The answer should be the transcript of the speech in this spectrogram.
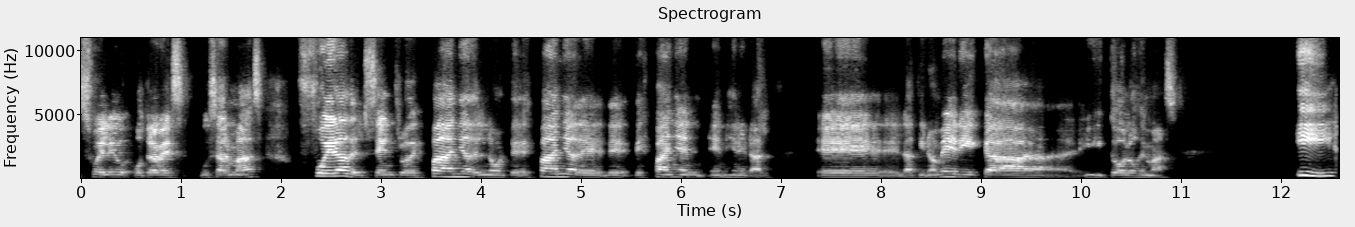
suele otra vez usar más fuera del centro de España, del norte de España, de, España en, general, eh, Latinoamérica y todos los demás. Y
